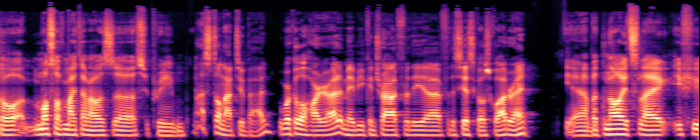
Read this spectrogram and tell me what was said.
so most of my time I was uh, supreme. Ah, still not too bad. Work a little harder at it. Maybe you can try out for the uh, for the CS:GO squad, right? Yeah, but now it's like if you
